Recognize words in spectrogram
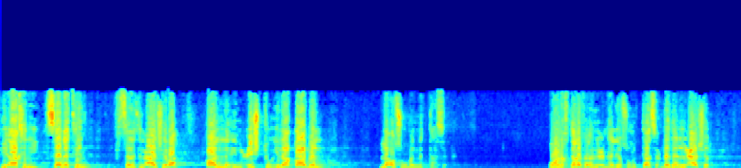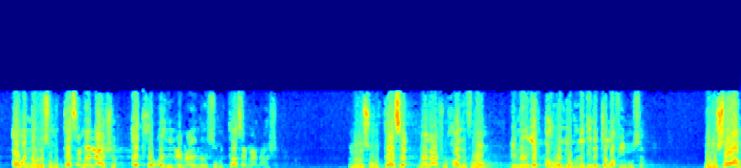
في آخر سنة في السنة العاشرة قال لئن عشت إلى قابل لأصومن التاسع. وهنا اختلف أهل العلم هل يصوم التاسع بدل العاشر أو أنه يصوم التاسع مع العاشر؟ أكثر أهل العلم على أنه يصوم التاسع مع العاشر. أنه يصوم التاسع مع العاشر يخالفهم لأنه يبقى هو اليوم الذي نجى الله فيه موسى. ويصام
